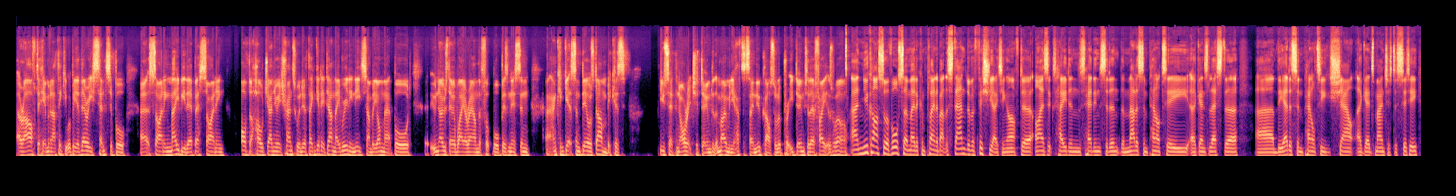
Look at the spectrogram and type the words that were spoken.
are after him, and I think it would be a very sensible uh, signing, maybe their best signing of the whole January transfer window. If they can get it done, they really need somebody on that board who knows their way around the football business and and can get some deals done because you said Norwich are doomed at the moment. You have to say Newcastle are pretty doomed to their fate as well. And Newcastle have also made a complaint about the standard of officiating after Isaac Hayden's head incident, the Maddison penalty against Leicester, uh, the Edison penalty shout against Manchester City.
